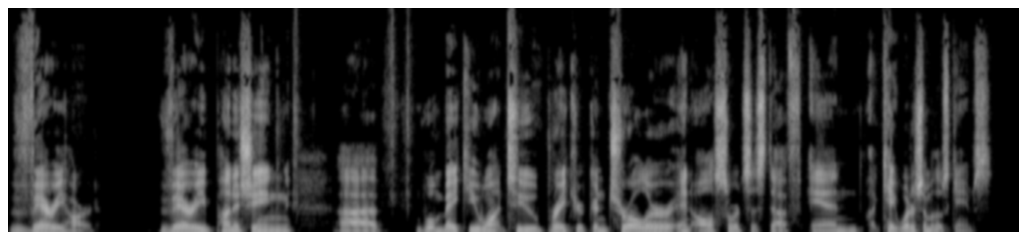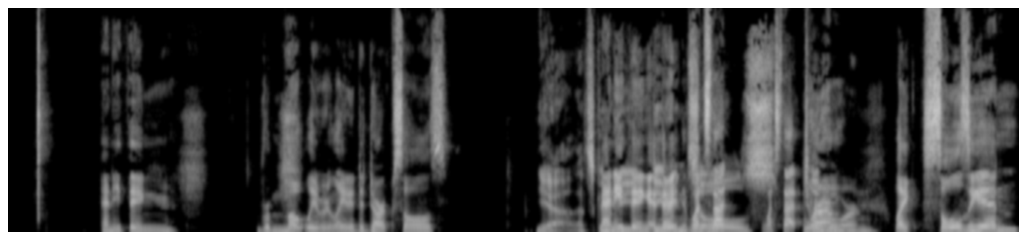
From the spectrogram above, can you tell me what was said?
very hard, very punishing. Uh, will make you want to break your controller and all sorts of stuff. And Kate, what are some of those games? Anything remotely related to Dark Souls. Yeah, that's gonna Anything- be Demon what's that- Souls. what's that term? Bloodborne. Like Soulsian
